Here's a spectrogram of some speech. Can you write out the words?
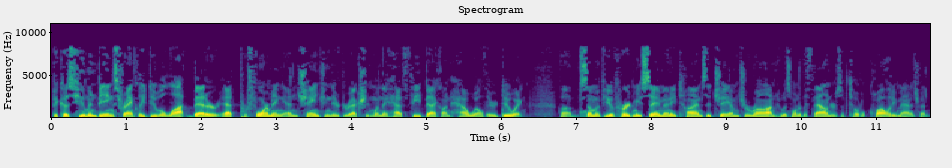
because human beings, frankly, do a lot better at performing and changing their direction when they have feedback on how well they're doing. Um, some of you have heard me say many times that J.M. Juran, who was one of the founders of Total Quality Management,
